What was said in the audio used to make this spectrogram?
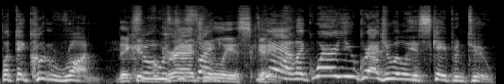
but they couldn't run. They could was gradually like- escape. Yeah, like where are you gradually escaping to?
